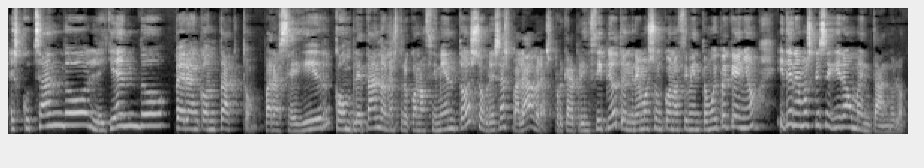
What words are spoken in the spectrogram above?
escuchando, leyendo, pero en contacto para seguir completando nuestro conocimiento sobre esas palabras, porque al principio tendremos un conocimiento muy pequeño y tenemos que seguir aumentándolo.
